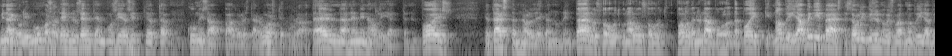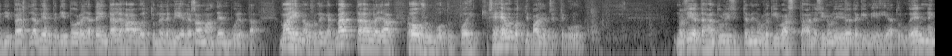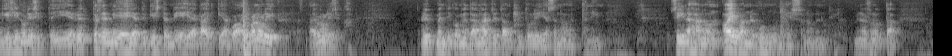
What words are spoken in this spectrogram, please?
Minäkin olin muun muassa tehnyt sen tempun siellä sitten, että kumisappaat oli sitä ruostekuraa täynnä, ne minä olin jättänyt pois. Ja tästä minä olin leikannut niin päällyshousut kuin alushoulut polven yläpuolelta poikki. Nopea piti päästä, se oli kysymys, että nopea piti päästä ja vielä piti tuoda. Ja tein tälle haavoittuneelle miehelle saman tempun, että maihin nousu mättähällä ja housun poikki. Se helpotti paljon sitten kulkua. No sieltähän tuli sitten minullekin vastaan ja siinä oli joitakin miehiä tullut ennenkin. Siinä oli sitten J. Rykkösen miehiä, Tykistön miehiä ja kaikkia, kun aivan oli, aivan oli sekaan. Rykmentin komentajan adjutantti tuli ja sanoi, että niin, siinähän on aivan nyt hullu mies, sanoi minulle. Minä sanoin, että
